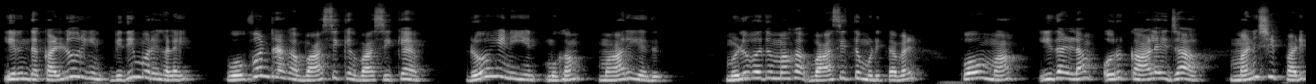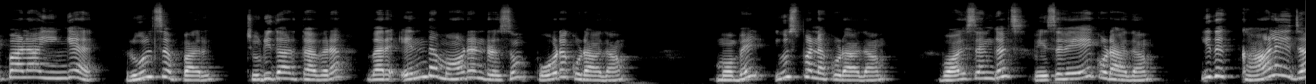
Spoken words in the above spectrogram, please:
இருந்த கல்லூரியின் விதிமுறைகளை ஒவ்வொன்றாக வாசிக்க வாசிக்க ரோஹிணியின் முகம் மாறியது. முழுவதுமாக வாசித்து முடித்தவள் போமா இதெல்லாம் ஒரு காலேஜா? மனுஷி படிப்பாளா இங்க? ரூல்ஸை பாரு. சுடிதார் தவிர வேற எந்த மாடர்ன் ட்ரெஸ்ஸும் போடக்கூடாதாம். மொபைல் யூஸ் பண்ணக்கூடாதாம். பாய்ஸ் அண்ட் கேர்ள்ஸ் பேசவே கூடாதாம். இது காலேஜா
